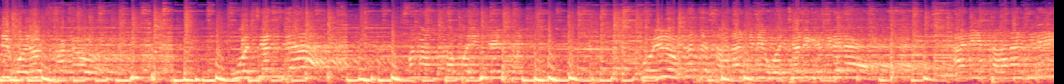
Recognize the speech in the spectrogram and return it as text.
आपली ओळख सांगावं. वचन द्या पण आमचा परिचय सांगा कोणी लोकांच्या तानाजीने वचन घेतलेलं आहे. आणि तानाजीने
